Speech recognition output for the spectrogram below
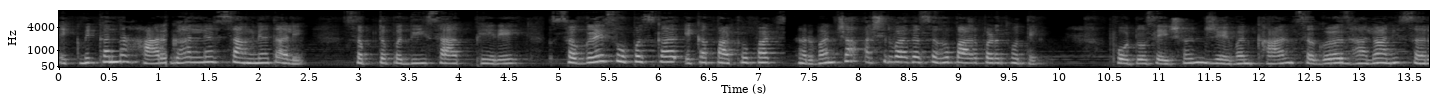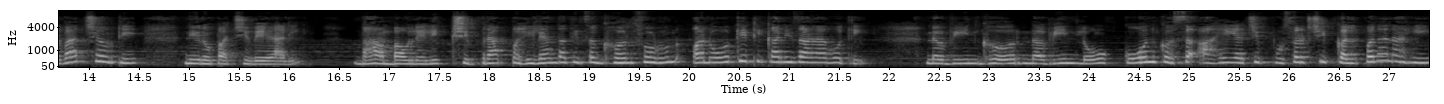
एकमेकांना हार घालण्यास सांगण्यात आले. सप्तपदी सात फेरे सगळे सोपस्कार एका पाठोपाठ सर्वांच्या आशीर्वादासह पार पडत होते. फोटो सेशन जेवण खान सगळं झालं आणि सर्वात शेवटी निरोपाची वेळ आली. भांबावलेली क्षिप्रा पहिल्यांदा तिचं घर सोडून अनोळखी ठिकाणी जाणार होती. नवीन घर नवीन लोक कोण कसं आहे याची पुसटची कल्पना नाही.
